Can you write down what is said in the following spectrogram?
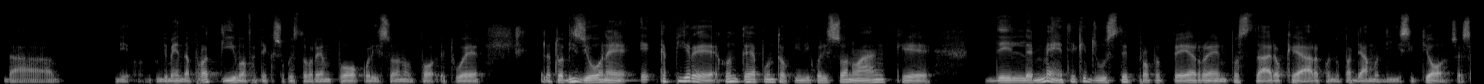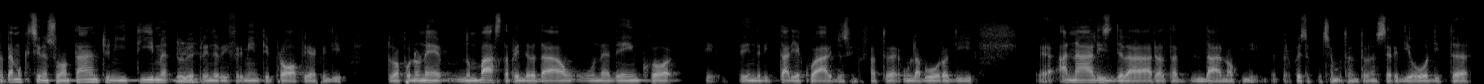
da di, diventa proattivo, infatti su questo vorrei un po' quali sono un po' le tue, la tua visione e capire con te appunto quindi quali sono anche delle metriche giuste proprio per impostare OKR quando parliamo di CTO. Cioè, sappiamo che ce ne sono tanti, ogni team deve mm. prendere riferimenti propri, eh, quindi purtroppo non, è, non basta prendere da un, un elenco e prendere tali e quali, bisogna sempre fare un lavoro di eh, analisi della realtà aziendale, no? quindi per questo facciamo tanto una serie di audit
